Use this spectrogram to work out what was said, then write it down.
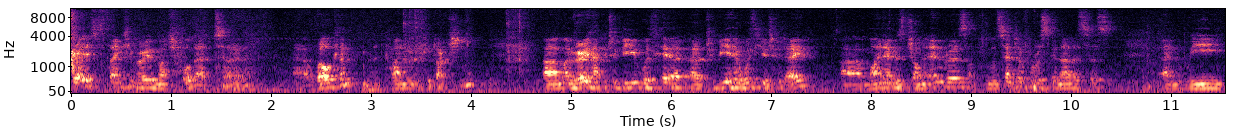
Great, thank you very much for that uh, uh, welcome and kind introduction. Um, I'm very happy to be with here uh, to be here with you today. Uh, my name is John Endres. I'm from the Center for Risk Analysis, and we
